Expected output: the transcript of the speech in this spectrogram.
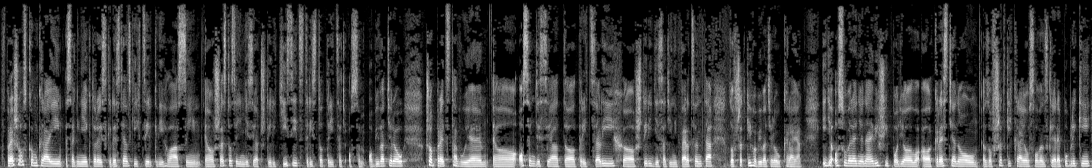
V Prešovskom kraji sa k niektorej z kresťanských cirkví hlási 674 338 obyvateľov, čo predstavuje 83,4% zo všetkých obyvateľov kraja. Ide o suverene najvyšší podiel kresťanov zo všetkých krajov Slovenskej republiky.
